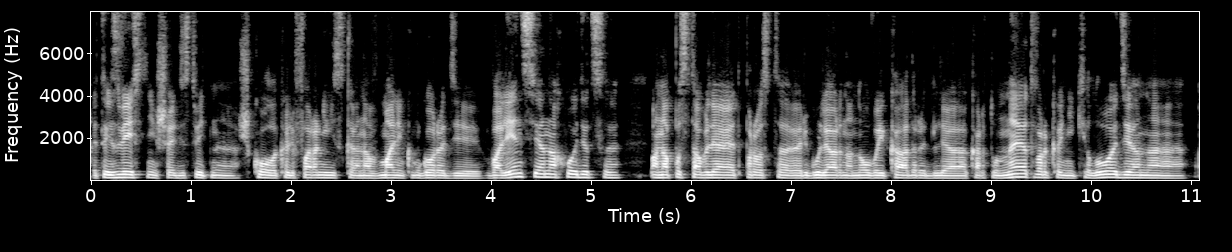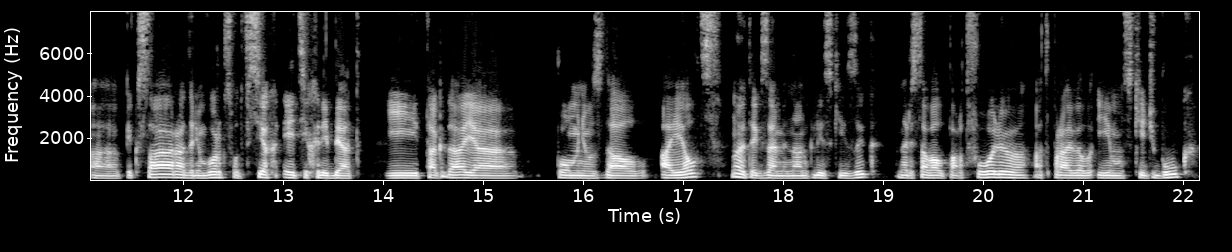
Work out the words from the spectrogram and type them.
Это известнейшая действительно школа калифорнийская, она в маленьком городе Валенсия находится – она поставляет просто регулярно новые кадры для Cartoon Network, Nickelodeon, а, Pixar, DreamWorks, вот всех этих ребят. И тогда я, помню, сдал IELTS, ну, это экзамен на английский язык, нарисовал портфолио, отправил им скетчбук,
